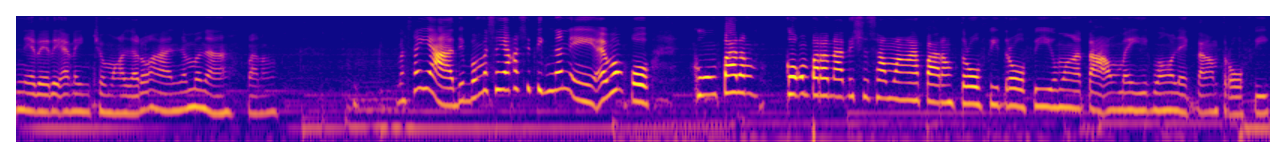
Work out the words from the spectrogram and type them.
nire-rearrange yung mga laruan. Alam mo na, parang, masaya, di ba? Masaya kasi tignan eh. Ewan ko, kung parang, kukumpara natin siya sa mga parang trophy-trophy, yung mga taong mahilig mangolekta ng trophy.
